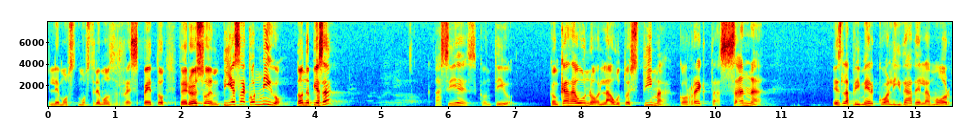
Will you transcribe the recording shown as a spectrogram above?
le mostremos respeto, pero eso empieza conmigo. ¿Dónde empieza? Así es, contigo, con cada uno, la autoestima correcta, sana. Es la primer cualidad del amor,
